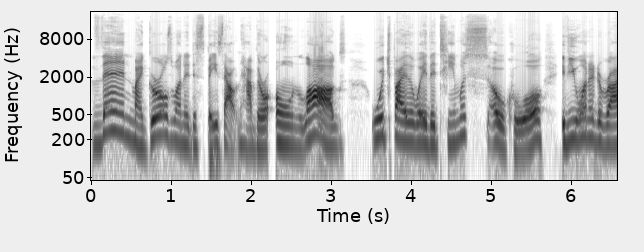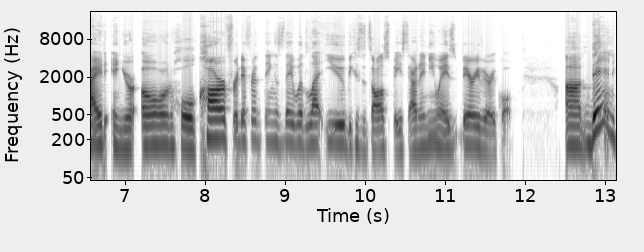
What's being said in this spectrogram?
Then my girls wanted to space out and have their own logs, which by the way, the team was so cool. If you wanted to ride in your own whole car for different things, they would let you because it's all spaced out, anyways. Very, very cool. Um, then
